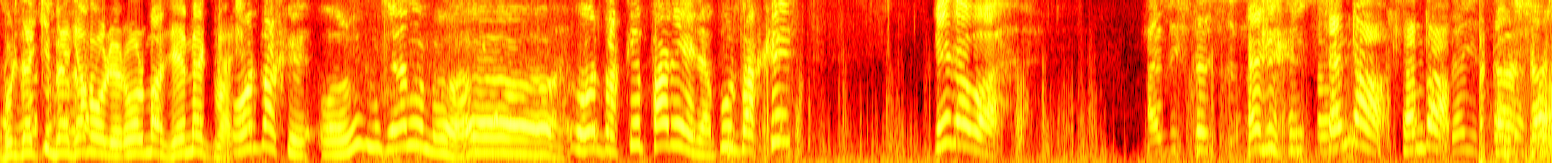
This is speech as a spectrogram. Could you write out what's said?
Buradaki bedava oluyor. Olmaz yemek var. Oradaki olur mu canım? Oo, Oradaki parayla, buradaki bedava. Hayırlı işler. Yani sen de al, sen de al. Arkadaşlar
